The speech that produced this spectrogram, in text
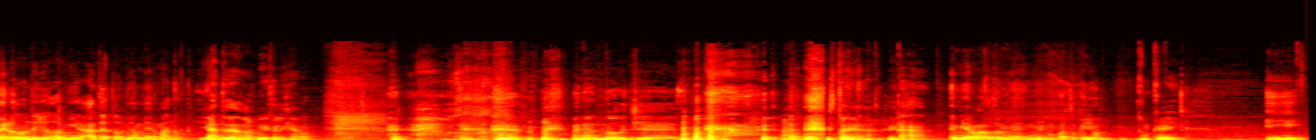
Pero donde yo dormía, antes dormía mi hermano. Y antes de dormir, Feliciano. Buenas noches. Ah, historia, sí. Ajá, y mi hermano dormía en el mismo cuarto que yo. Ok. Y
